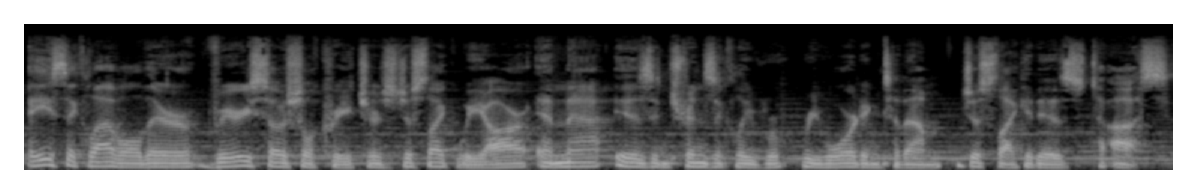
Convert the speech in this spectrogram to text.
basic level, they're very social creatures, just like we are, and that is intrinsically re- rewarding to them, just like it is to us.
